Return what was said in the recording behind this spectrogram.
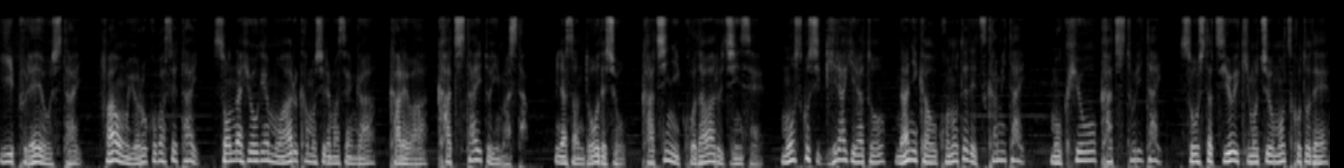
いいプレーをしたい。ファンを喜ばせたい。そんな表現もあるかもしれませんが、彼は勝ちたいと言いました。皆さんどうでしょう？勝ちにこだわる人生。もう少しギラギラと何かをこの手で掴みたい。目標を勝ち取りたい。そうした強い気持ちを持つことで、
